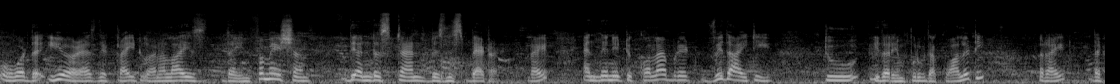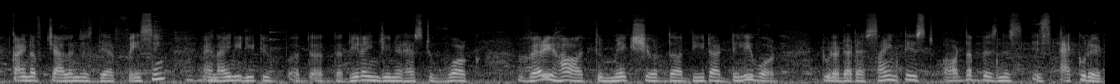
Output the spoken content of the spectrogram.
over the year, as they try to analyze the information, they understand business better, right? And they need to collaborate with IT to either improve the quality, right? That kind of challenges they are facing, and I need to, uh, the, the data engineer has to work very hard to make sure the data delivered to the data scientist or the business is accurate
